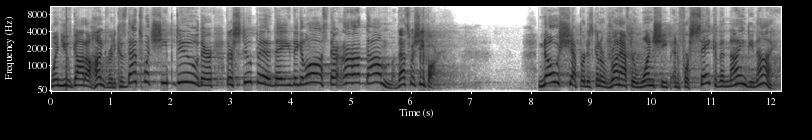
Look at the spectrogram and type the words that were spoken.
when you've got a hundred, because that's what sheep do. They're, they're stupid, they, they get lost, they're uh, dumb. That's what sheep are. No shepherd is going to run after one sheep and forsake the 99.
